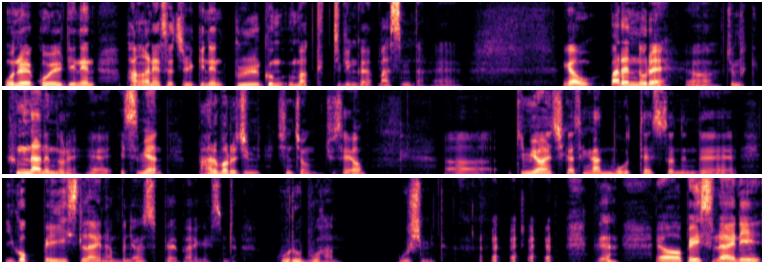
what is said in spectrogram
오늘 골디는 방 안에서 즐기는 불금 음악 특집인가요? 맞습니다. 예. 그러니까 빠른 노래, 어, 좀 흥나는 노래, 예, 있으면 바로바로 바로 지금 신청 주세요. 아, 김요한 씨가 생각 못 했었는데, 이 곡 베이스 라인 한번 연습해 봐야겠습니다. 구루부함, 우십니다. 그, 어, 베이스 라인이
